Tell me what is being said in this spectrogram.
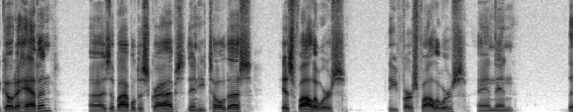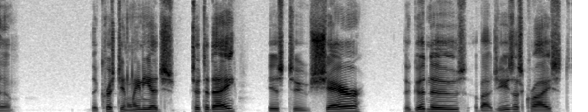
to go to heaven, uh, as the Bible describes. Then he told us, his followers, the first followers, and then the the Christian lineage to today, is to share the good news about Jesus Christ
